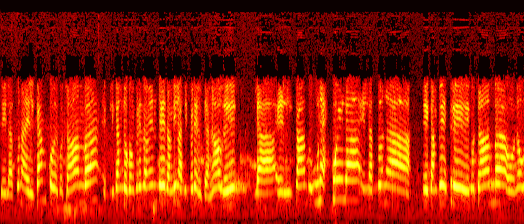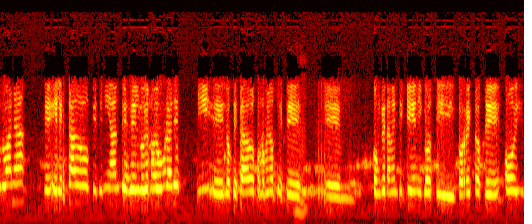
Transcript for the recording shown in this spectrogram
de la zona del campo de Cochabamba, explicando concretamente también las diferencias, ¿no? De la, el campo, una escuela en la zona eh, campestre de Cochabamba o no urbana eh, el estado que tenía antes del gobierno de Evo Morales y eh, los estados, por lo menos este, eh, concretamente higiénicos y correctos de hoy,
